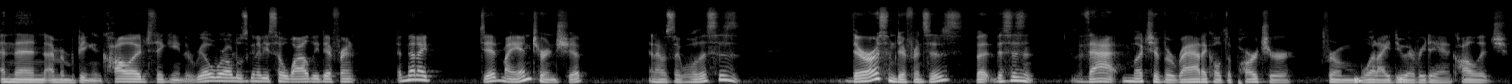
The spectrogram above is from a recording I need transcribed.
And then I remember being in college thinking the real world was going to be so wildly different. And then I did my internship and I was like, well, this is, there are some differences, but this isn't that much of a radical departure from what I do every day in college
